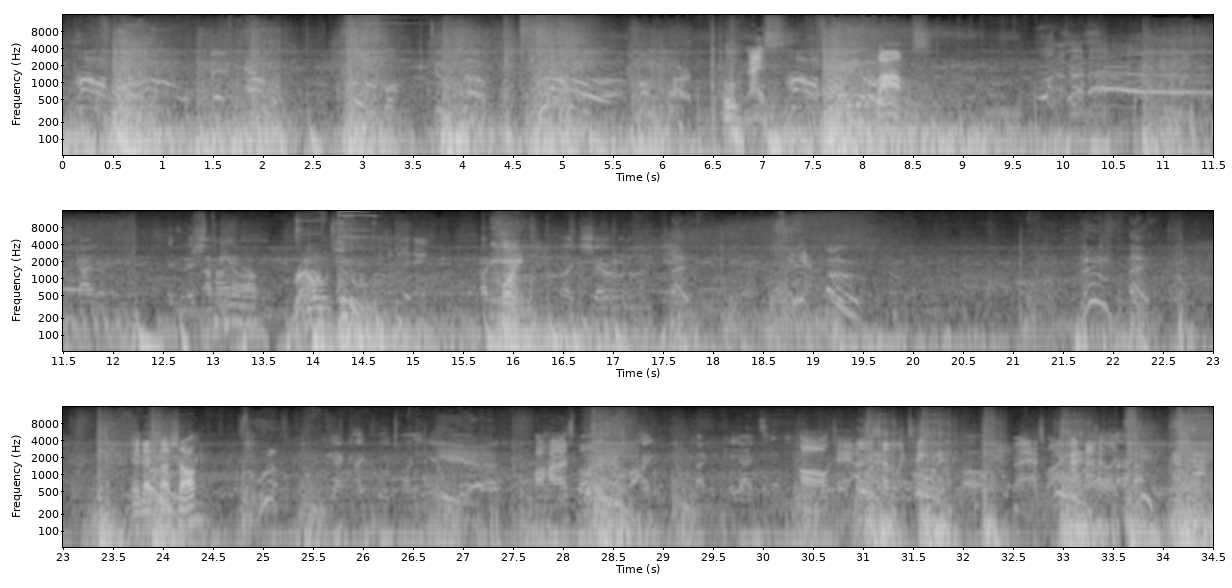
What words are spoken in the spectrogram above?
Bombs. Round two. Fight. Yeah, that's not strong. You got Kite 420 here. Oh, how I spell it? Kite. Kite. K-I-T-E. Oh, okay. I just sounded like Titan. Oh. Nah, that's why. I like that.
